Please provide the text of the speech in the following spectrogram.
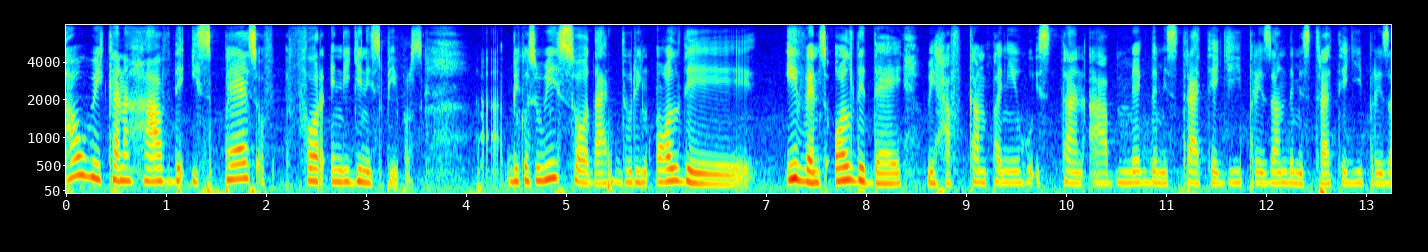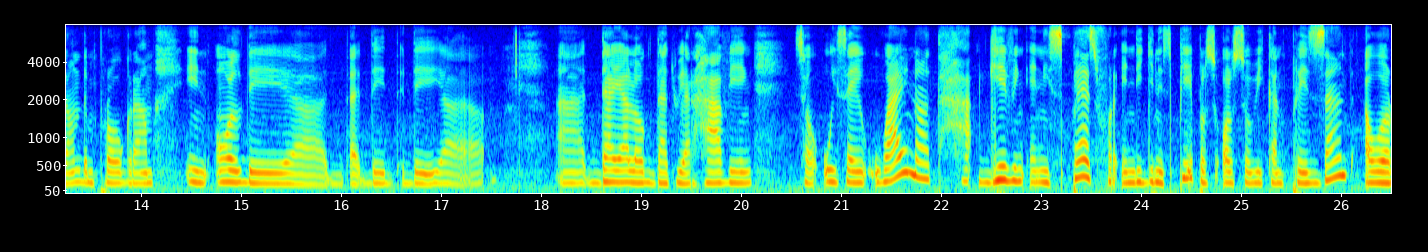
how we can have the space of for indigenous peoples. Uh, because we saw that during all the events all the day we have company who stand up make them strategy present them strategy present them program in all the uh, the the uh, uh, dialogue that we are having so we say why not ha- giving any space for indigenous peoples also we can present our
